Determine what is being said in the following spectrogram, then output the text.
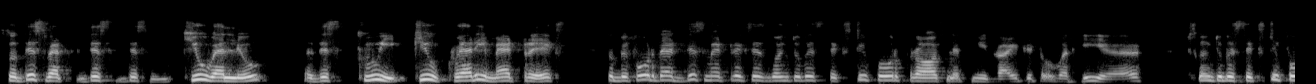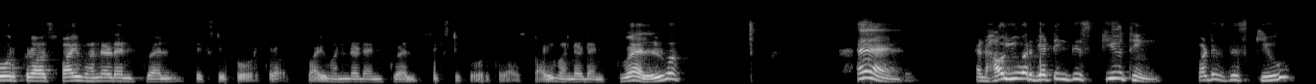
So this this this q value, this q q query matrix. So before that, this matrix is going to be 64 cross. Let me write it over here. It's going to be 64 cross 512, 64 cross 512, 64 cross 512. And and how you are getting this q thing? What is this q?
